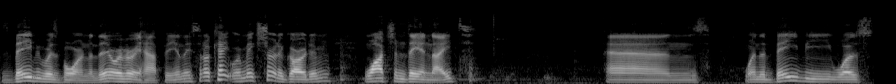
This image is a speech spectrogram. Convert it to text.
His baby was born, and they were very happy, and they said, okay, we'll make sure to guard him, watch him day and night. And when the baby was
